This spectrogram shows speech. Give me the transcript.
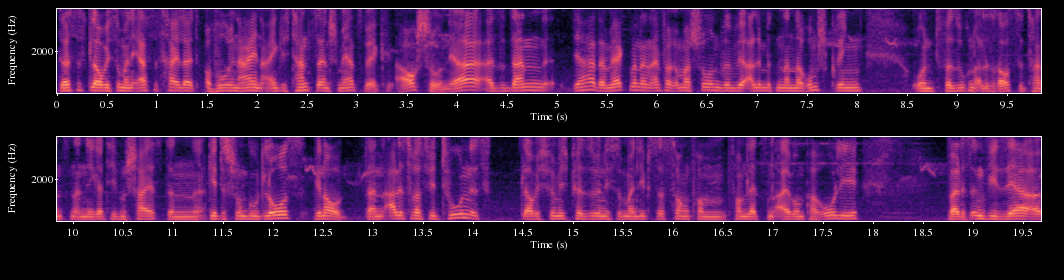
Das ist, glaube ich, so mein erstes Highlight. Obwohl, nein, eigentlich tanzt ein Schmerz weg. Auch schon, ja. Also dann, ja, da merkt man dann einfach immer schon, wenn wir alle miteinander rumspringen und versuchen, alles rauszutanzen an negativen Scheiß, dann geht es schon gut los. Genau, dann alles, was wir tun, ist, glaube ich, für mich persönlich so mein liebster Song vom, vom letzten Album Paroli weil das irgendwie sehr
